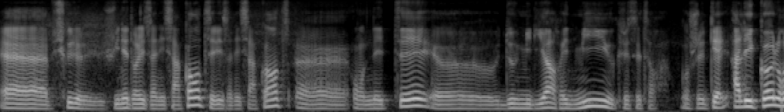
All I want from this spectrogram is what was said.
puisque je suis né dans les années 50, et les années 50, on était 2 milliards et demi, etc. Quand j'étais à l'école,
